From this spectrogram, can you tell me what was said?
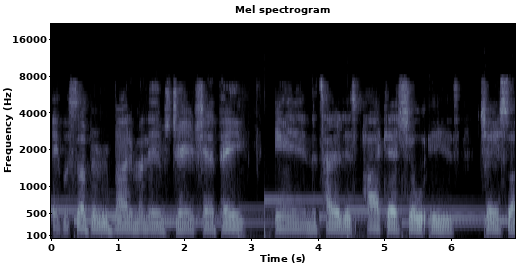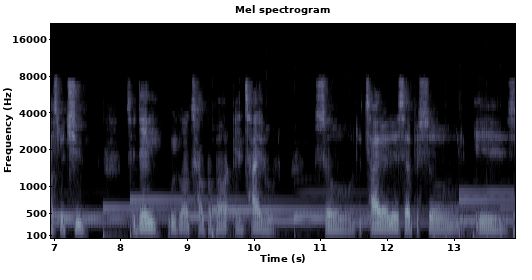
Hey, what's up, everybody? My name is James Champagne, and the title of this podcast show is Change Starts With You. Today, we're going to talk about entitled. So, the title of this episode is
